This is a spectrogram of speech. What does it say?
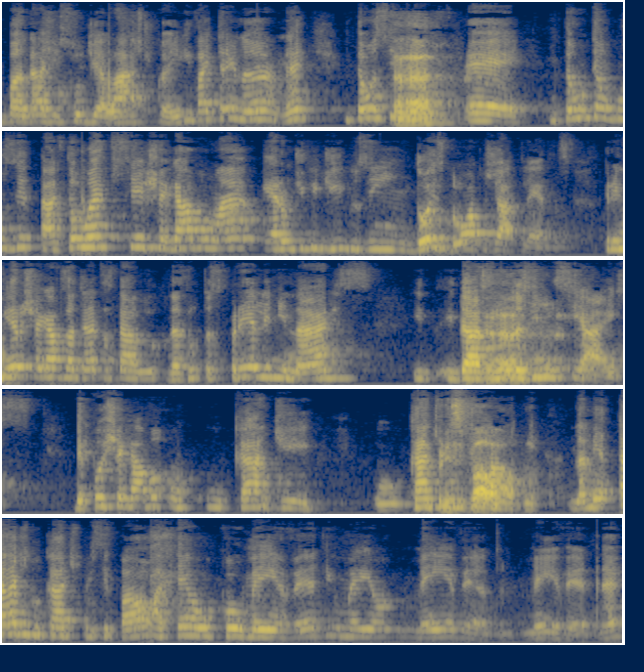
bandagem sul de elástico aí e vai treinando, né? Então, assim, uhum. é, então tem alguns detalhes. Então, no UFC chegavam lá, eram divididos em dois blocos de atletas. Primeiro chegavam os atletas das lutas preliminares e, e das uhum. lutas iniciais. Depois chegava o, o card, o card principal. principal. Na metade do card principal até o co-main event e o main, main event, main event, né?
